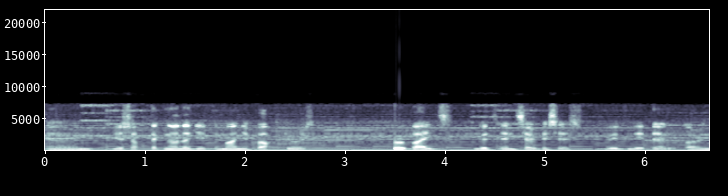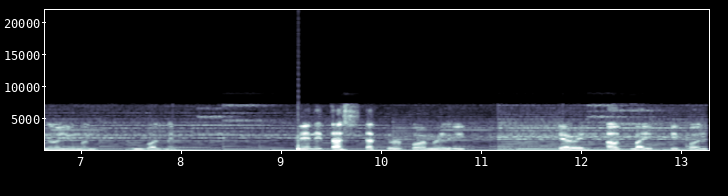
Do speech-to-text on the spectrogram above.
and use of technology to manufacture provides goods and services with little or no human involvement. Many tasks that were formerly carried out by people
